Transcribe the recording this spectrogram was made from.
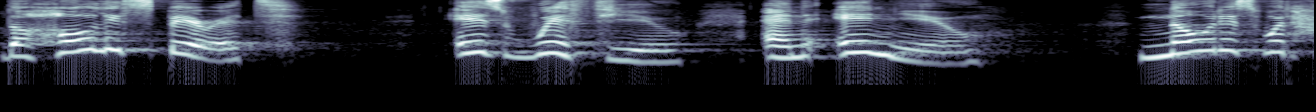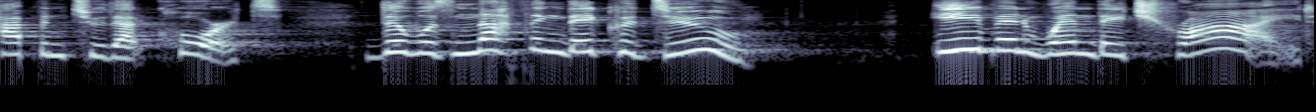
the Holy Spirit is with you and in you. Notice what happened to that court. There was nothing they could do, even when they tried.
